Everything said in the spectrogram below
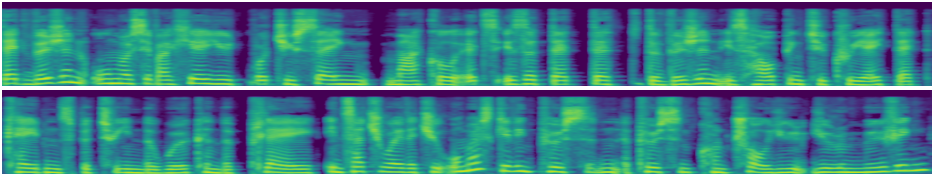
That vision almost, if I hear you, what you're saying, Michael, it's, is it that, that the vision is helping to create that cadence between the work and the play in such a way that you're almost giving person, a person control. You, you're removing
